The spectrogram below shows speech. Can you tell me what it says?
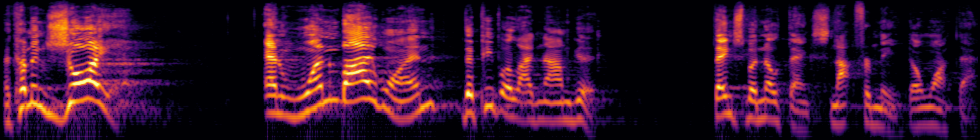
Now come enjoy it. And one by one, the people are like, nah, I'm good. Thanks, but no thanks. Not for me. Don't want that.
